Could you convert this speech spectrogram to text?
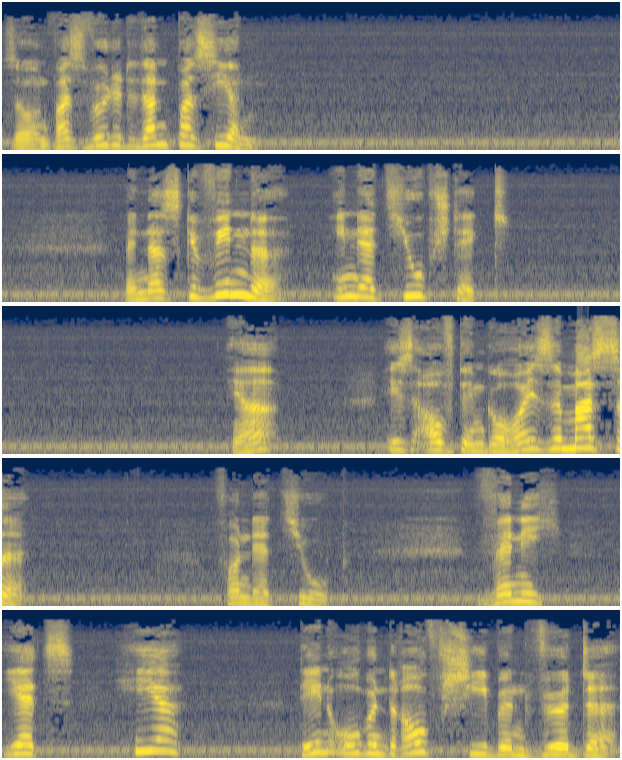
So, und was würde dann passieren? Wenn das Gewinde in der Tube steckt, ja, ist auf dem Gehäuse Masse von der Tube. Wenn ich jetzt hier den oben drauf schieben würde,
